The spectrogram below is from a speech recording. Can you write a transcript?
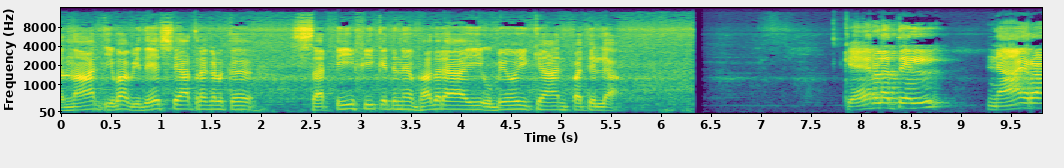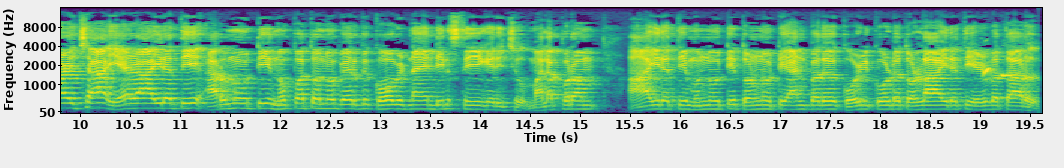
എന്നാൽ ഇവ വിദേശയാത്രകൾക്ക് സർട്ടിഫിക്കറ്റിന് ബദലായി ഉപയോഗിക്കാൻ പറ്റില്ല. കേരളത്തിൽ ഞായറാഴ്ച ഏഴായിരത്തി അറുന്നൂറ്റി മുപ്പത്തൊന്ന് പേർക്ക് കോവിഡ് നയന്റീൻ സ്ഥിരീകരിച്ചു. മലപ്പുറം ആയിരത്തി മുന്നൂറ്റി തൊണ്ണൂറ്റി അൻപത് കോഴിക്കോട് തൊള്ളായിരത്തി എഴുപത്തി ആറ്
